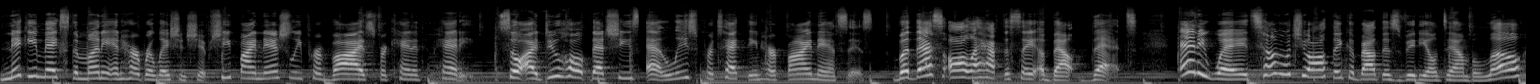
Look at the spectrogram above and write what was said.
Nicki makes the money in her relationship. She financially provides for Kenneth Petty. So I do hope that she's at least protecting her finances. But that's all I have to say about that. Anyway, tell me what you all think about this video down below.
